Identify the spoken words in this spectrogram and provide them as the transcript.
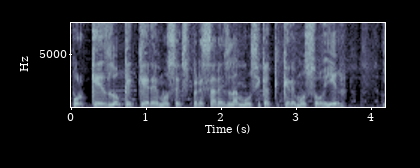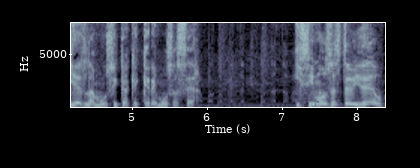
Porque es lo que queremos expresar, es la música que queremos oír y es la música que queremos hacer. Hicimos este video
